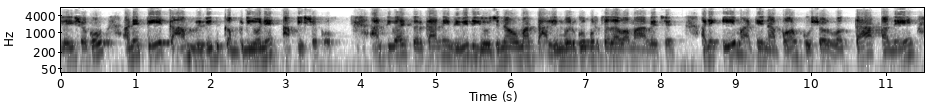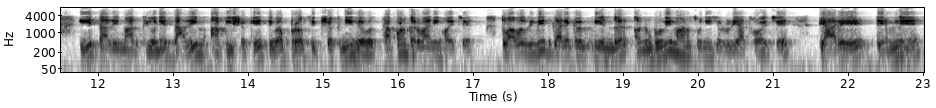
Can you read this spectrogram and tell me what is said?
લઈ શકો અને તે કામ વિવિધ કંપનીઓને આપી શકો. આ સિવાય સરકારની વિવિધ યોજનાઓમાં તાલીમ વર્ગો પણ ચલાવવામાં આવે છે અને એ માટેના પણ કુશળ વક્તા અને એ તાલીમાર્થીઓને તાલીમ આપી શકે તેવા પ્રશિક્ષકની વ્યવસ્થા પણ કરવાની હોય છે. તો આવા વિવિધ કાર્યક્રમની અંદર અનુભવી માણસોની જરૂરિયાત હોય છે, ત્યારે તેમને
